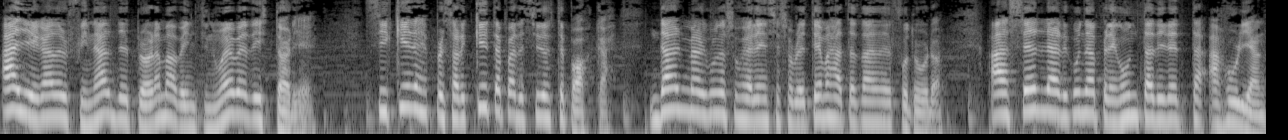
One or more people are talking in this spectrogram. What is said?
ha llegado el final del programa 29 de Historia. Si quieres expresar qué te ha parecido este podcast, darme alguna sugerencia sobre temas a tratar en el futuro, hacerle alguna pregunta directa a Julián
